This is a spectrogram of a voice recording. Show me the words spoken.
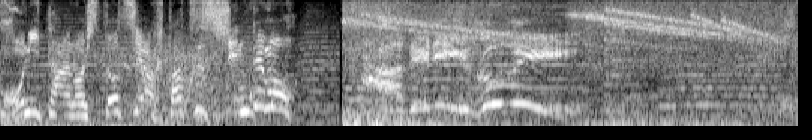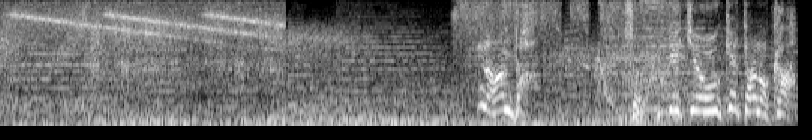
モニターの一つや二つ死んでも。派手に行こうぜなんだ？直撃を受けたのか？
